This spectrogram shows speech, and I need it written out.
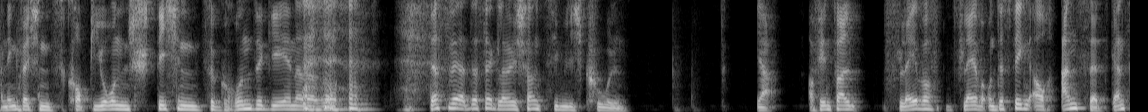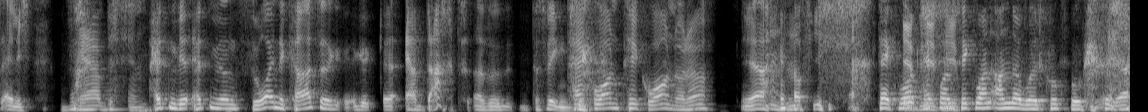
irgendwelchen Skorpionenstichen zugrunde gehen oder so. Das wäre, das wäre, glaube ich, schon ziemlich cool. Ja, auf jeden Fall Flavor, Flavor und deswegen auch Unset, ganz ehrlich. Ja, ein bisschen. Hätten wir, hätten wir uns so eine Karte äh, erdacht, also deswegen. Pack One, Pick One, oder? Ja, mhm. auf jeden Fall. Pack One, Pack One, Pick One Underworld Cookbook. Ja.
